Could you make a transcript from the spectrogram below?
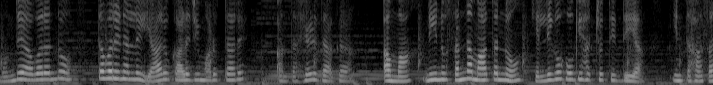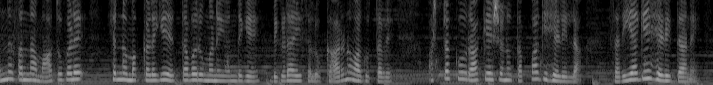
ಮುಂದೆ ಅವರನ್ನು ತವರಿನಲ್ಲಿ ಯಾರು ಕಾಳಜಿ ಮಾಡುತ್ತಾರೆ? ಅಂತ ಹೇಳಿದಾಗ, ಅಮ್ಮ, ನೀನು ಸಣ್ಣ ಮಾತನ್ನು ಎಲ್ಲಿಗೋ ಹೋಗಿ ಹಚ್ಚುತ್ತಿದ್ದೀಯಾ? ಇಂತಹ ಸಣ್ಣ ಸಣ್ಣ ಮಾತುಗಳೇ ಹೆಣ್ಣು ಮಕ್ಕಳಿಗೆ ತವರು ಮನೆಯೊಂದಿಗೆ ಬಿಗಡಾಯಿಸಲು ಕಾರಣವಾಗುತ್ತವೆ. ಅಷ್ಟಕ್ಕೂ ರಾಕೇಶನು ತಪ್ಪಾಗಿ ಹೇಳಿಲ್ಲ, ಸರಿಯಾಗೇ ಹೇಳಿದ್ದಾನೆ.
